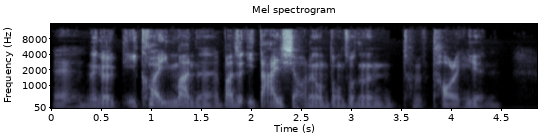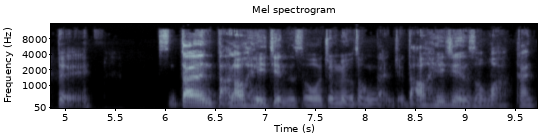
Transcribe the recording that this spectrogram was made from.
哎，那个一快一慢的，不然就一大一小那种动作，真的很讨人厌。对，但打到黑剑的时候就没有这种感觉。打到黑剑的时候，哇，干！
